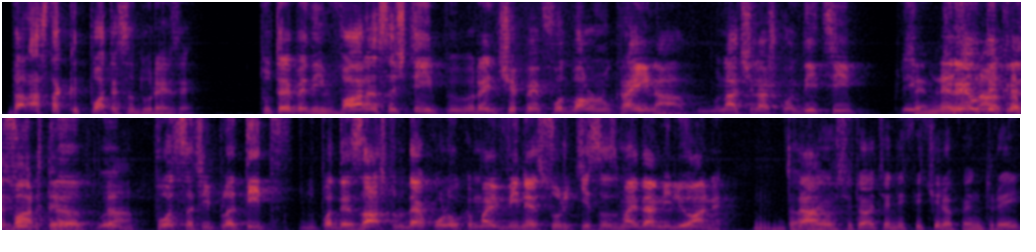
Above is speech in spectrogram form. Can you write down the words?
Dar asta cât poate să dureze? Tu trebuie din vară să știi, reîncepe fotbalul în Ucraina, în aceleași condiții, Semnezi e greu de crezut parte, că da. poți să fii plătit după dezastru de acolo, că mai vine surchii să-ți mai dea milioane. Da, da, e o situație dificilă pentru ei.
